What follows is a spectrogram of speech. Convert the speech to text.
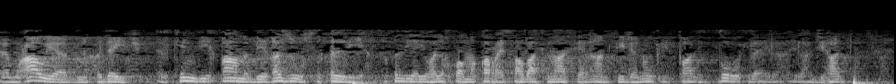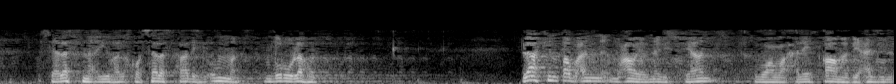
معاوية بن حديج الكندي قام بغزو صقلية. صقلية أيها الأخوة مقر عصابات المافيا الآن في جنوب إيطاليا. انظروا إلى إلى إلى جهاد سلفنا أيها الأخوة سلف هذه الأمة. انظروا لهم. لكن طبعا معاوية بن أبي سفيان رضي الله عليه قام بعزل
